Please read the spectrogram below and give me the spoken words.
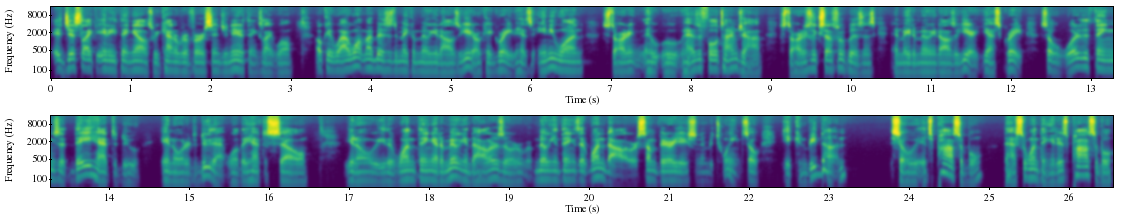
it's just like anything else. We kind of reverse engineer things like, well, okay, well, I want my business to make a million dollars a year. Okay, great. Has anyone starting who, who has a full time job, started a successful business and made a million dollars a year? Yes, great. So what are the things that they had to do in order to do that? Well, they had to sell, you know, either one thing at a million dollars or a million things at one dollar or some variation in between. So it can be done. So it's possible. That's the one thing. It is possible.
